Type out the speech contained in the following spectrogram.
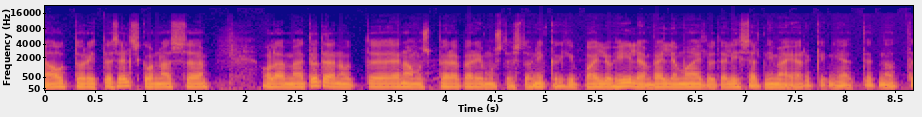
autorite seltskonnas oleme tõdenud, enamus perepärimustest on ikkagi palju hiljem välja mõeldud ja lihtsalt nime järgi, nii et, et nad,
